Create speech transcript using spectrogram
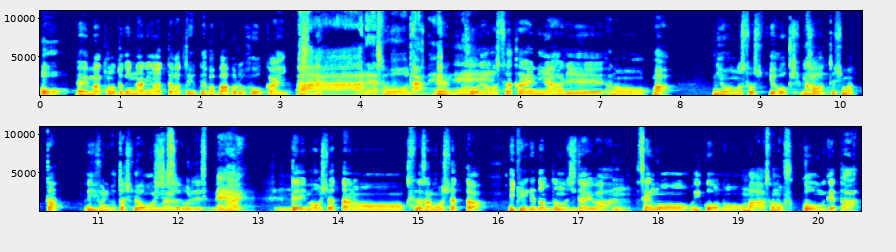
おおえーまあ、この時に何があったかというと、やっぱバブル崩壊ですね。あれ、そうだえねー。これを境に、やはりあの、まあ、日本の組織が大きく変わってしまったというふうに私は思います。おっしゃる通りですね。はいで今おっしゃったあの楠田さんがおっしゃったイケイケどんどんの時代は、戦後以降の,、まあその復興を向けた、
